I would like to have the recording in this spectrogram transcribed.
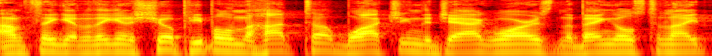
I'm thinking, are they going to show people in the hot tub watching the Jaguars and the Bengals tonight?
